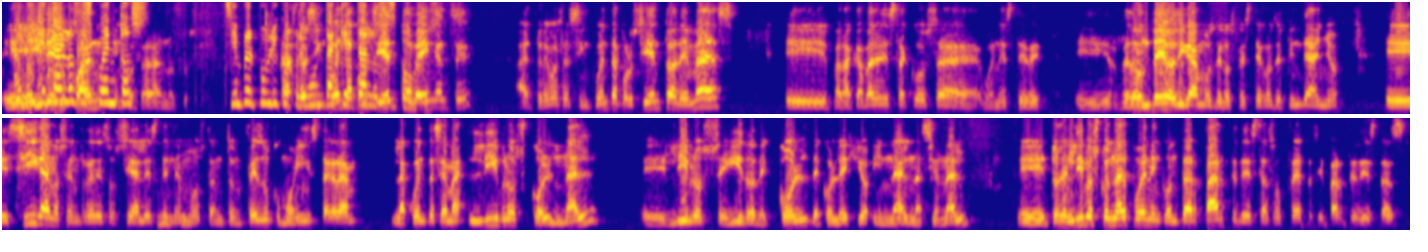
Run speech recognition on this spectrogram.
Eh, ¿Qué tal los descuentos? Siempre el público pregunta qué tal los descuentos. Vénganse, ah, tenemos el 50%, además, eh, para acabar en esta cosa, o en este eh, redondeo, digamos, de los festejos de fin de año. Eh, síganos en redes sociales, tenemos tanto en Facebook como Instagram, la cuenta se llama Libros Colnal, eh, libros seguido de Col, de Colegio Inal Nacional. entonces, en Libros Colnal pueden encontrar parte de estas ofertas y parte de estas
